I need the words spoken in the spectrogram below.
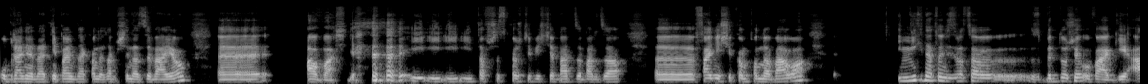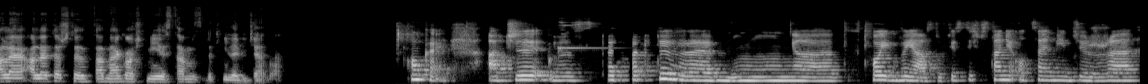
ubrania, nawet nie pamiętam jak one tam się nazywają. E, o właśnie. I, i, I to wszystko rzeczywiście bardzo, bardzo e, fajnie się komponowało. I nikt na to nie zwracał zbyt dużej uwagi, ale, ale też te, ta nagość nie jest tam zbyt mile widziana. Okej, okay. a czy z perspektywy mm, e, tych Twoich wyjazdów jesteś w stanie ocenić, że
